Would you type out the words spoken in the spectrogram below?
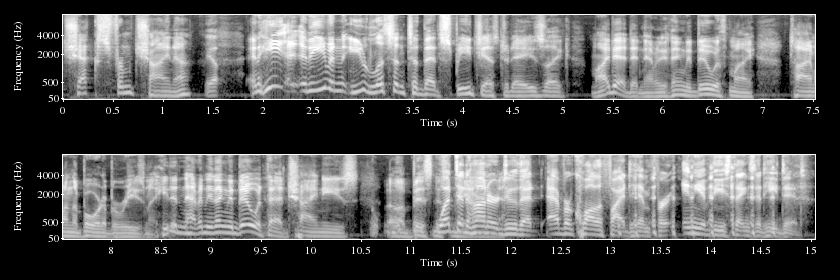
checks from China. Yep. And he and even you listened to that speech yesterday. He's like, my dad didn't have anything to do with my time on the board of Burisma. He didn't have anything to do with that Chinese uh, business. What did Hunter do that ever qualified him for any of these things that he did?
